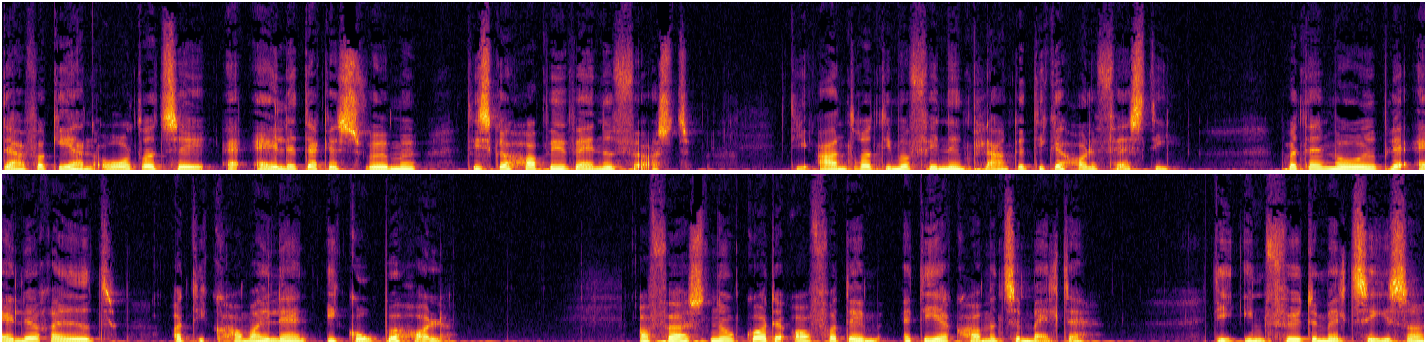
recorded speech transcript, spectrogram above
Derfor giver han ordre til, at alle, der kan svømme, de skal hoppe i vandet først. De andre, de må finde en planke, de kan holde fast i. På den måde bliver alle reddet, og de kommer i land i god behold. Og først nu går det op for dem, at de er kommet til Malta. De indfødte malteser,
